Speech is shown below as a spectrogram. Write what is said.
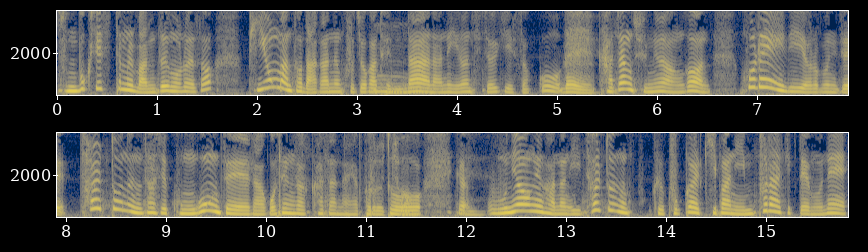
중복 시스템을 만듦으로 해서 비용만 더 나가는 구조가 음. 된다라는 음. 이런 지적이 있었고 네. 가장 중요한 건 코레일이 여러분 이제 철도는 사실 공공재라고 생각하잖아요. 보통 그렇죠. 그러니까 네. 운영에 관한 이 철도는 그 국가의 기반 인프라이기 때문에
